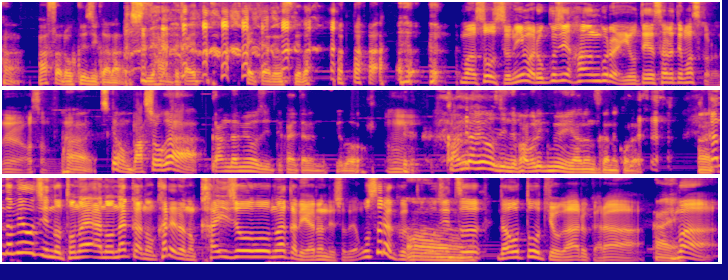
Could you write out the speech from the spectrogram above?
あ朝6時から7時半って書いて 書いてあるんですけど、う。まあそうですよね。今6時半ぐらい予定されてますからね、朝のね。はい。しかも場所が神田明神って書いてあるんですけど、うん。神田明神でパブリックビューイングやるんですかね、これ。はい神田明神の隣、あの中の彼らの会場の中でやるんでしょうね。おそらく当日あ、ダオ東京があるから、はい。まあ、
